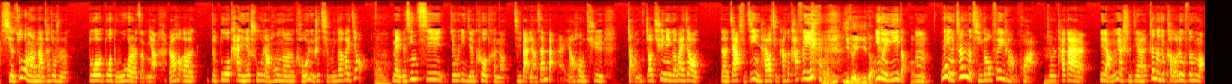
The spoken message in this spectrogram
写作呢，那他就是多多读或者怎么样，然后呃就多看一些书，然后呢口语是请了一个外教，哦，每个星期就是一节课可能几百两三百，然后去找要去那个外教呃家附近，还要请他喝咖啡。啊，一一对一的，一对一的嗯，那个真的提高非常快，就是大概一两个月时间，真的就考到六分了。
